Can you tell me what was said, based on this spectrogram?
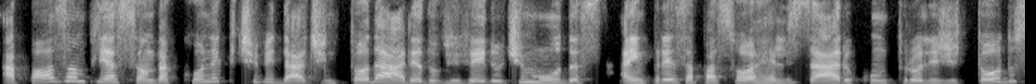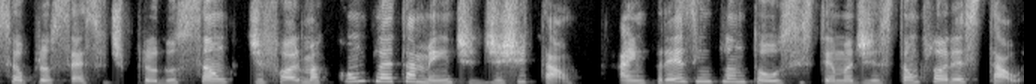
Após a ampliação da conectividade em toda a área do viveiro de mudas, a empresa passou a realizar o controle de todo o seu processo de produção de forma completamente digital. A empresa implantou o sistema de gestão florestal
